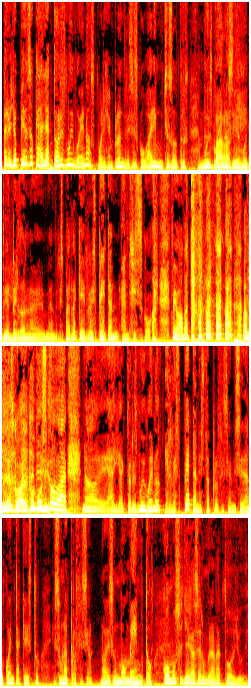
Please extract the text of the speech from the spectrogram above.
Pero yo pienso que hay actores muy buenos, por ejemplo, Andrés Escobar y muchos otros muy Andrés Parra, buenos. sí, es muy pilo. Perdón, eh, Andrés Parra, que respetan, Andrés Escobar, me va a matar. Andrés Escobar, el Andrés futbolista. Escobar. No, eh, hay actores muy buenos y respetan esta profesión y se dan cuenta que esto es una profesión, no es un momento. ¿Cómo se llega a ser un gran actor, Judy?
